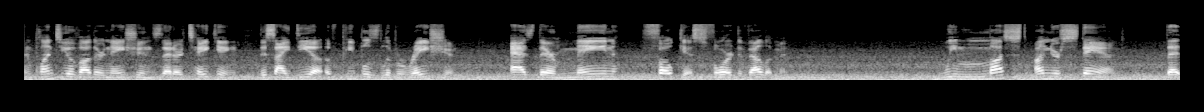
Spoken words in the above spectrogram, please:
and plenty of other nations that are taking this idea of people's liberation as their main focus for development. We must understand that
